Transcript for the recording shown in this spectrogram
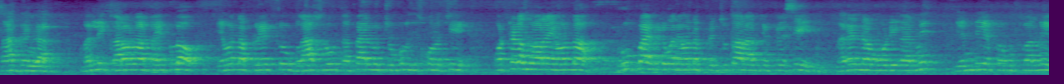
సాధ్యంగా. మళ్ళీ కరోనా టైంలో ఏమన్నా ప్లేట్లు గ్లాసులు తప్పాలు చెంబులు తీసుకొని వచ్చి కొట్టడం ద్వారా ఏమన్నా రూపాయి విలువను ఏమన్నా పెంచుతారా అని చెప్పేసి నరేంద్ర మోడీ గారిని ఎన్డీఏ ప్రభుత్వాన్ని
